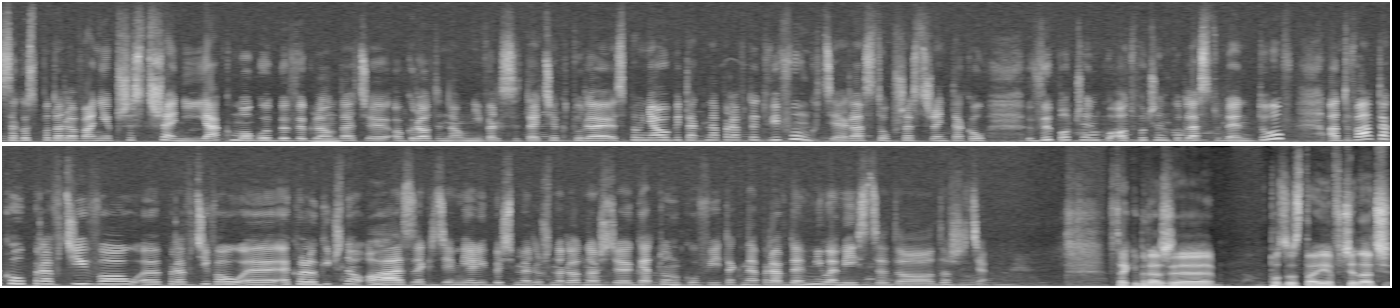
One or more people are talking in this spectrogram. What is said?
zagospodarowanie przestrzeni, jak mogłyby wyglądać e, ogrody na uniwersytecie, które spełniałyby tak naprawdę dwie funkcje. Raz tą przestrzeń taką wypoczynku, odpoczynku dla studentów, a dwa taką prawdziwą, e, prawdziwą e, ekologiczną oazę, gdzie mielibyśmy różnorodność e, gatunków i tak naprawdę miłe miejsce do, do życia. W takim razie pozostaje wcielać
